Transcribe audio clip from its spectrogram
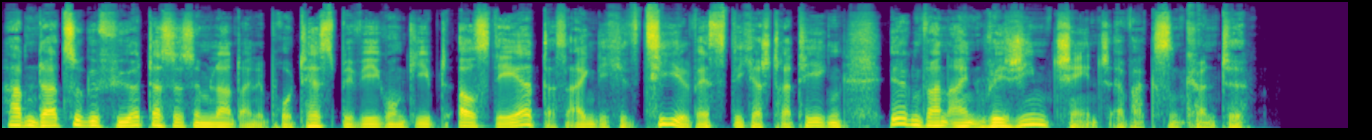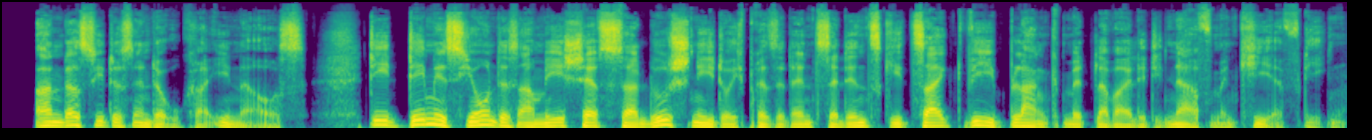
haben dazu geführt, dass es im Land eine Protestbewegung gibt, aus der, das eigentliche Ziel westlicher Strategen, irgendwann ein Regime Change erwachsen könnte. Anders sieht es in der Ukraine aus. Die Demission des Armeechefs Salushny durch Präsident Zelensky zeigt, wie blank mittlerweile die Nerven in Kiew liegen.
